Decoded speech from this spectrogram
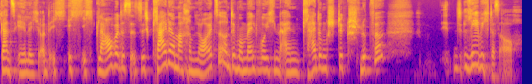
Ganz ehrlich. Und ich, ich, ich glaube, dass es Kleider machen Leute. Und im Moment, wo ich in ein Kleidungsstück schlüpfe, lebe ich das auch.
